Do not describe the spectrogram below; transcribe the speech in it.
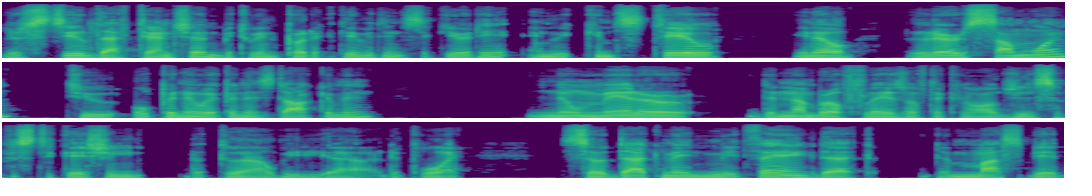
there's still that tension between productivity and security. And we can still, you know, learn someone to open a weaponized document, no matter the number of layers of technology and sophistication that uh, we uh, deploy. So that made me think that there must be a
